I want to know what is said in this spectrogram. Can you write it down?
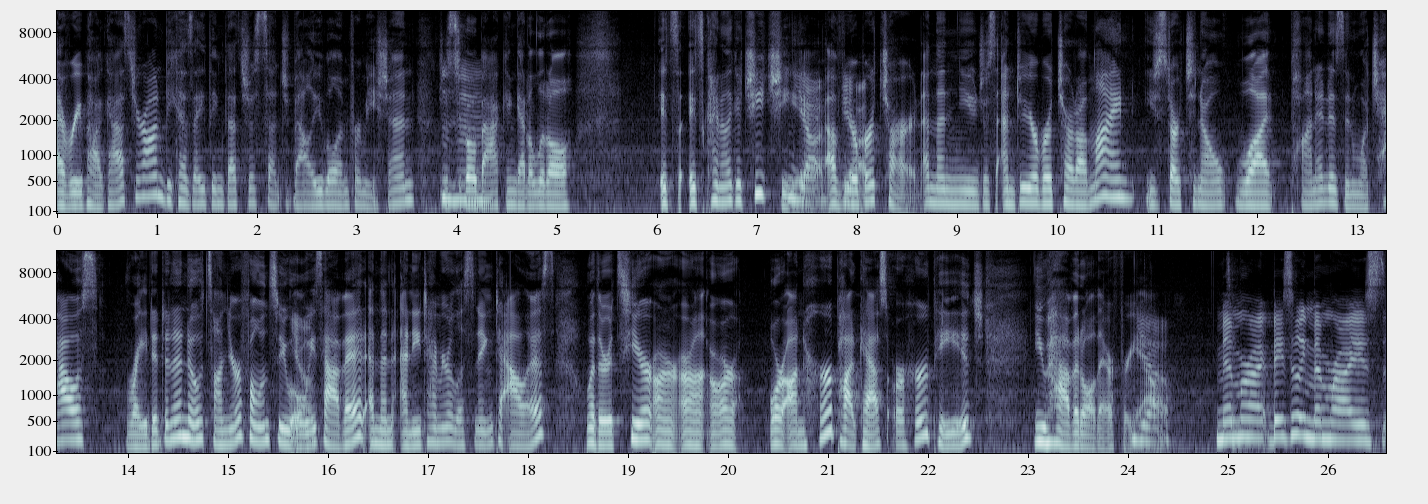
every podcast you're on because I think that's just such valuable information just to go Mm-hmm. back and get a little it's it's kind of like a cheat sheet Yeah, of your yeah. birth chart and then you just enter your birth chart online, you start to know what planet is in which house, write it in a notes on your phone so you Yeah. always have it and then anytime you're listening to Alice, whether it's here or or, or or on her podcast or her page, you have it all there for you. Yeah. Memorize basically memorize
